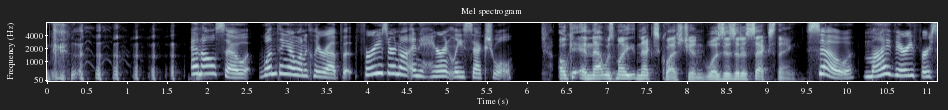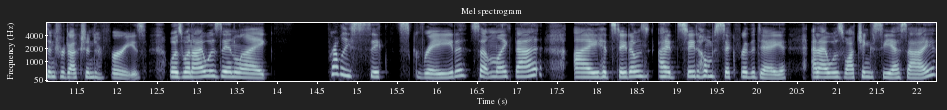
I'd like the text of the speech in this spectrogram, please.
And also, one thing I want to clear up, furries are not inherently sexual. Okay, and that was my next question: was is it a sex thing? So, my very first introduction to furries was when I was in like probably sixth grade, something like that. I had stayed home, I had stayed home sick for the day, and I was watching CSI.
